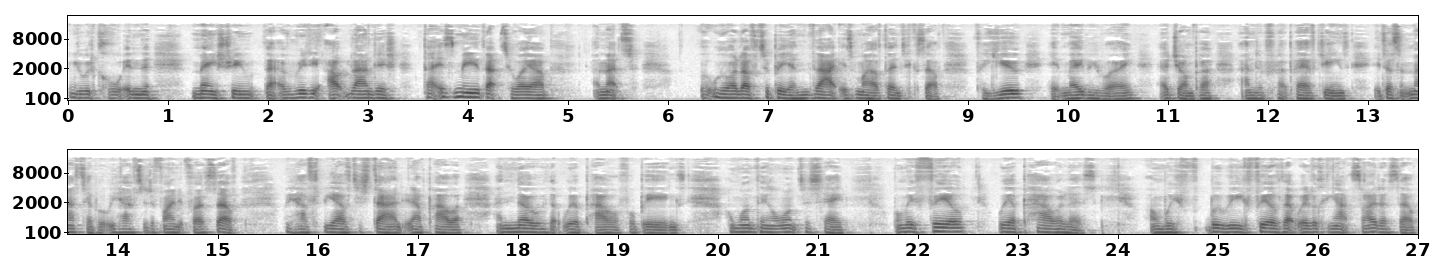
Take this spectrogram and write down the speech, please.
you would call in the mainstream that are really outlandish. That is me, that's who I am, and that's who I love to be, and that is my authentic self. For you, it may be wearing a jumper and a pair of jeans. It doesn't matter, but we have to define it for ourselves. We have to be able to stand in our power and know that we're powerful beings. And one thing I want to say when we feel we are powerless and we, we feel that we're looking outside ourselves,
